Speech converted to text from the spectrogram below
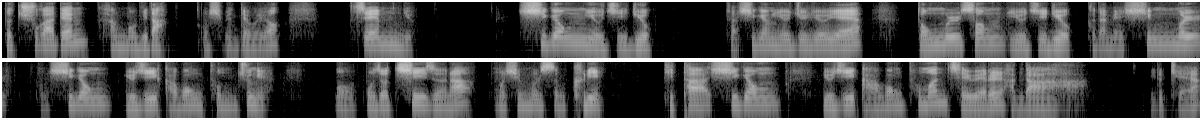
더 추가된 항목이다. 보시면 되고요. 잼류, 식용유지류. 자, 식용유지류에 동물성 유지류, 그 다음에 식물, 식용 유지 가공품 중에 뭐 보조 치즈나 뭐 식물성 크림, 기타 식용 유지 가공품은 제외를 한다. 이렇게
